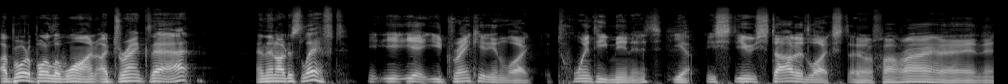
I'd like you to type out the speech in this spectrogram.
I brought a bottle of wine. I drank that, and then I just left. Y- y- yeah, you drank it in like twenty minutes. Yeah. You s- you started like st- uh, and uh,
